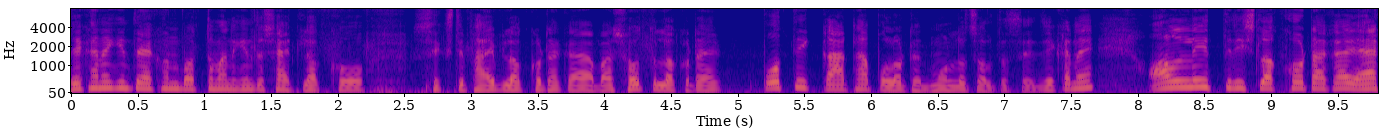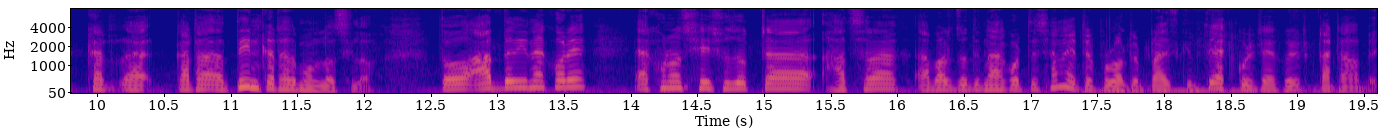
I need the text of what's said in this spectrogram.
যেখানে কিন্তু এখন বর্তমানে কিন্তু ষাট লক্ষ সিক্সটি ফাইভ লক্ষ টাকা বা সত্তর লক্ষ টাকা প্রতি কাঠা প্লটের মূল্য চলতেছে, যেখানে অনলি তিরিশ লক্ষ টাকায় এক কাঠ- কাঠা, তিন কাঠার মূল্য ছিল। তো আর দেরি না করে এখনও সেই সুযোগটা হাতছাড়া আবার যদি না করতে চান, এটার প্লটের প্রাইস কিন্তু এক কোটি টাকা করে কাটা হবে।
